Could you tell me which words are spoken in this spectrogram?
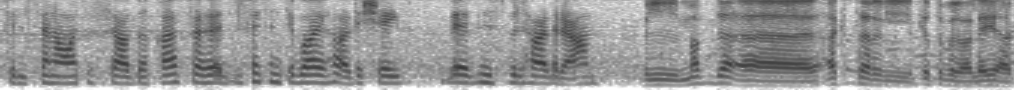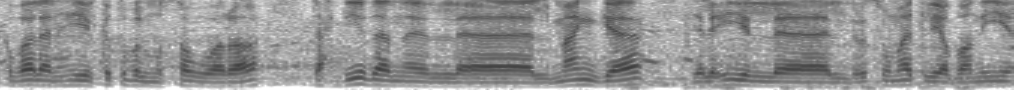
في السنوات السابقة فلفت انتباهي هذا الشيء بالنسبة لهذا العام. بالمبدأ آه، أكثر الكتب اللي علي اقبالا هي الكتب المصورة تحديدا المانجا اللي هي الرسومات اليابانية.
